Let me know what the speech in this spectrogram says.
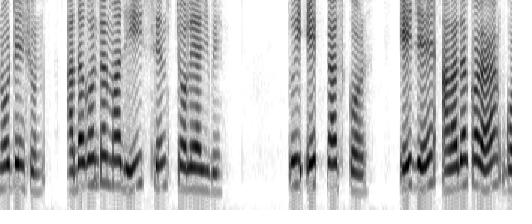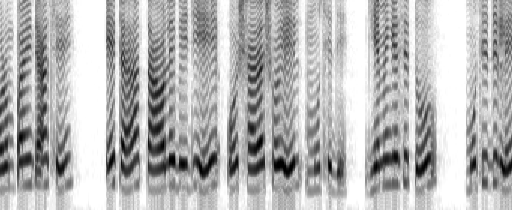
নো টেনশন, আধা ঘণ্টার মাঝেই সেন্স চলে আসবে। তুই এক কাজ কর, এই যে আলাদা করা গরম পানিটা আছে, এটা তাহলে ভিজিয়ে ওর সারা শরীর মুছে দে। ঘেমে গেছে তো, মুছে দিলে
